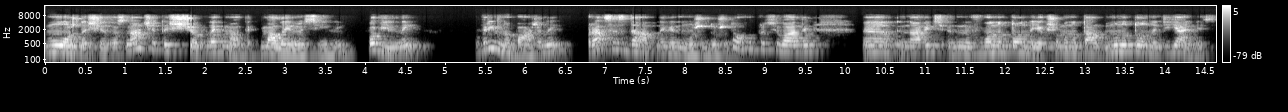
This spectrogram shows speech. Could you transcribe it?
можна ще зазначити, що флегматик малоемоційний, повільний, врівноважений, працездатний, він може дуже довго працювати, е, навіть в монотон, якщо монотон, монотонна діяльність,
